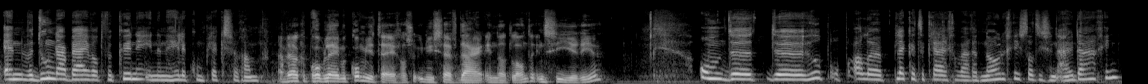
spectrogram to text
En we doen daarbij wat we kunnen in een hele complexe ramp. En welke problemen kom je tegen als UNICEF daar in dat land, in Syrië? Om de, de hulp op alle plekken te krijgen waar het nodig is, dat is een uitdaging.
